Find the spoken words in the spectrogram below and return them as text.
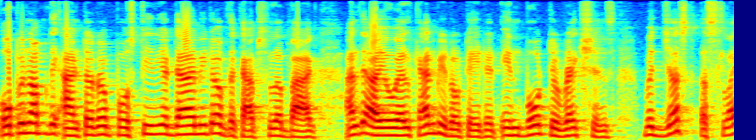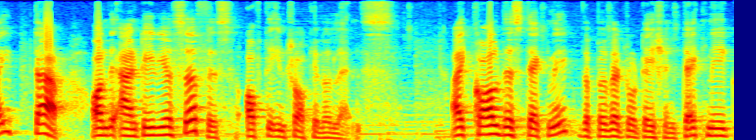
Open up the anterior posterior diameter of the capsular bag and the IOL can be rotated in both directions with just a slight tap on the anterior surface of the intraocular lens. I call this technique the pivot rotation technique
